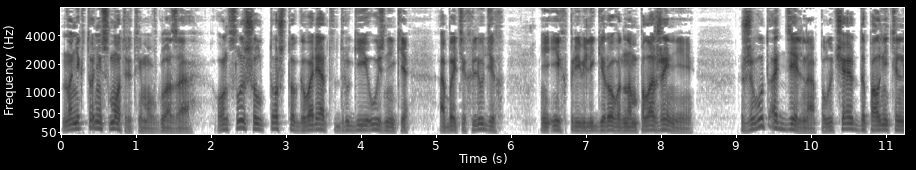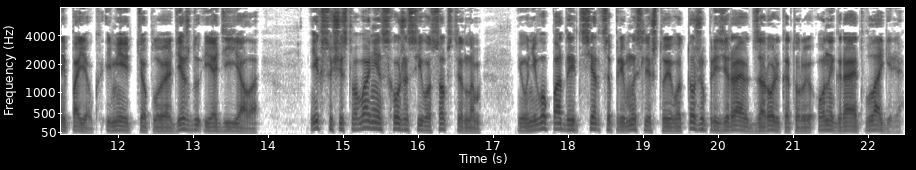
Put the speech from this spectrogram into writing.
Но никто не смотрит ему в глаза. Он слышал то, что говорят другие узники об этих людях и их привилегированном положении. Живут отдельно, получают дополнительный паек, имеют теплую одежду и одеяло. Их существование схоже с его собственным, и у него падает сердце при мысли, что его тоже презирают за роль, которую он играет в лагере.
